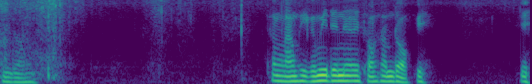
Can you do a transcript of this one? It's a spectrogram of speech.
นี่ดอกทางหลังพี่ก็มีได้เนยสองสามดอกพี่พี่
